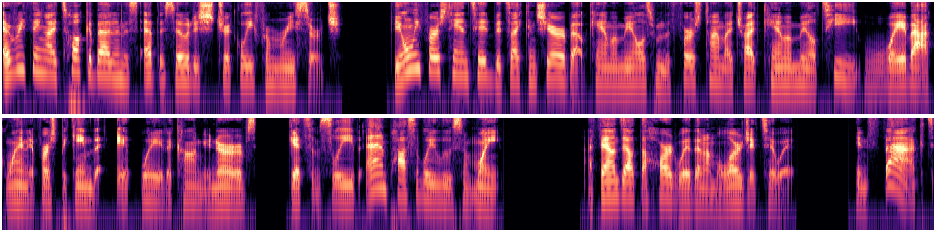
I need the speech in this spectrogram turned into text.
everything I talk about in this episode is strictly from research. The only first-hand tidbits I can share about chamomile is from the first time I tried chamomile tea way back when it first became the way to calm your nerves, get some sleep, and possibly lose some weight. I found out the hard way that I'm allergic to it. In fact,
